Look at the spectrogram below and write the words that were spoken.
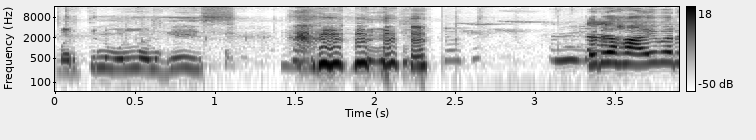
ബർത്തിന് മുകളിലാണ് ഗേസ് ഒരു ഹായ് പറ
